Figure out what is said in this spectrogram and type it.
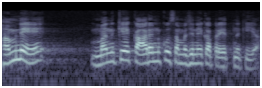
हमने मन के कारण को समझने का प्रयत्न किया।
